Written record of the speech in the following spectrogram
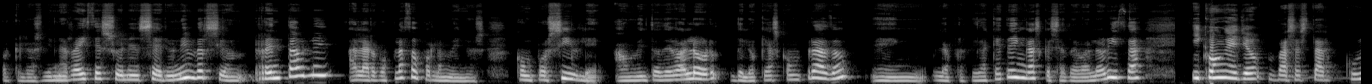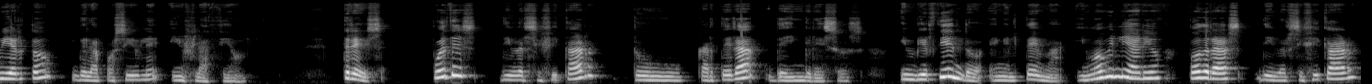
porque los bienes raíces suelen ser una inversión rentable a largo plazo por lo menos, con posible aumento de valor de lo que has comprado en la propiedad que tengas, que se revaloriza, y con ello vas a estar cubierto de la posible inflación. 3. Puedes diversificar tu cartera de ingresos. Invirtiendo en el tema inmobiliario podrás diversificar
